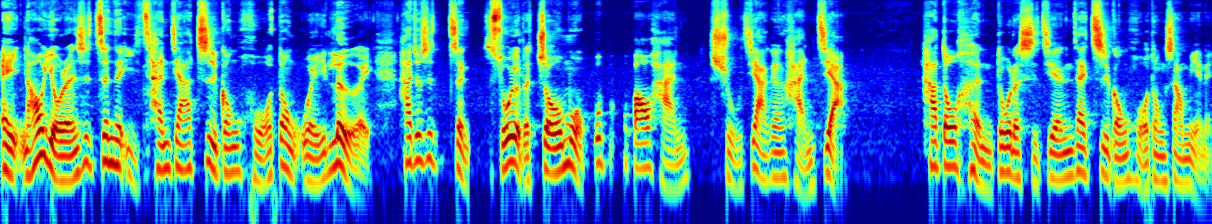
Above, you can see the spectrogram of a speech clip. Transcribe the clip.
哎，然后有人是真的以参加志工活动为乐，哎，他就是整所有的周末不不包含暑假跟寒假，他都很多的时间在志工活动上面，哎，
